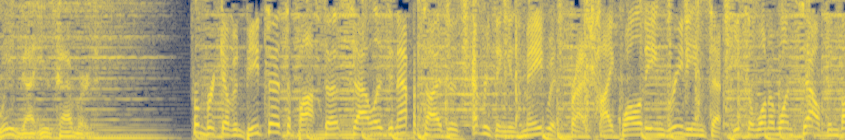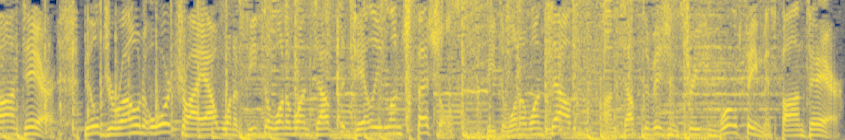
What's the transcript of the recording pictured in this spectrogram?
We've got you covered. From brick oven pizza to pasta, salads, and appetizers, everything is made with fresh, high quality ingredients at Pizza 101 South in Bonne Terre. Build your own or try out one of Pizza 101 South's daily lunch specials. Pizza 101 South on South Division Street in world famous Bonne Terre.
